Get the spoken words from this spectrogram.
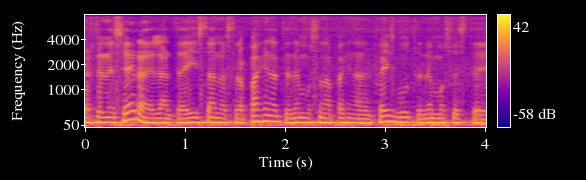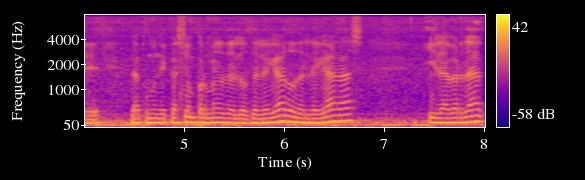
pertenecer, adelante, ahí está nuestra página, tenemos una página de Facebook, tenemos este la comunicación por medio de los delegados, delegadas, y la verdad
